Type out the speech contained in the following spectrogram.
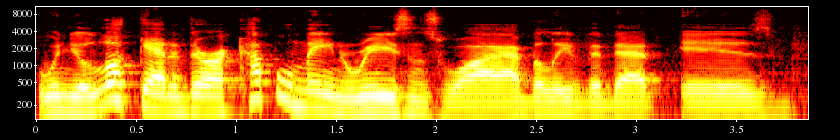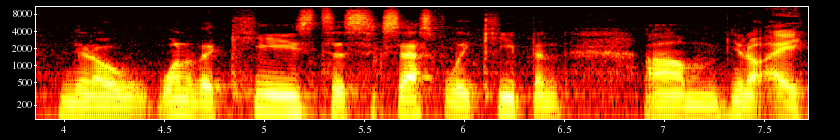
when you look at it, there are a couple main reasons why I believe that that is, you know, one of the keys to successfully keeping, um, you know, a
